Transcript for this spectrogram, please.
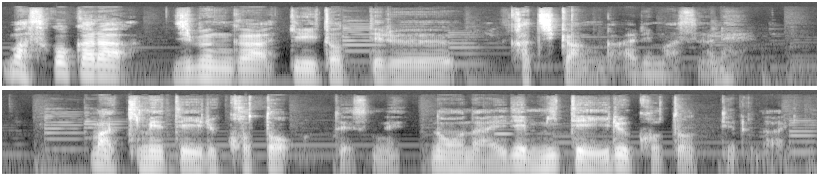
まあそこから自分が切り取ってる価値観がありますよね。まあ決めていることですね。脳内で見ていることっていうのがあります。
